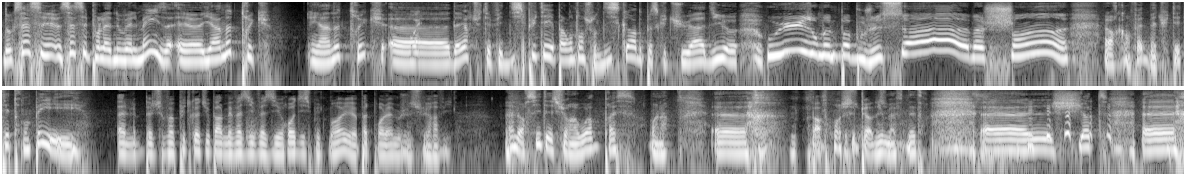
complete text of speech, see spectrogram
Donc ça, c'est ça, c'est pour la nouvelle maze. Euh, Il y a un autre truc. Il y a un autre truc. Euh, D'ailleurs, tu t'es fait disputer il y a pas longtemps sur Discord parce que tu as dit euh, oui, ils ont même pas bougé ça, machin. Alors qu'en fait, bah, tu t'étais trompé. Euh, bah, je vois plus de quoi tu parles, mais vas-y, vas-y, redispute-moi, y a pas de problème, je suis ravi. Alors, si t'es sur un WordPress, voilà. Euh, Pardon, j'ai perdu ma fenêtre. Euh, chiotte. Euh,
